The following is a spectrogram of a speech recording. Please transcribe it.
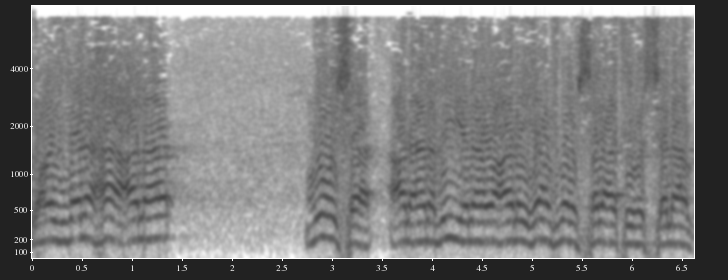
وأنزلها على موسى على نبينا وعليه أفضل الصلاة والسلام.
